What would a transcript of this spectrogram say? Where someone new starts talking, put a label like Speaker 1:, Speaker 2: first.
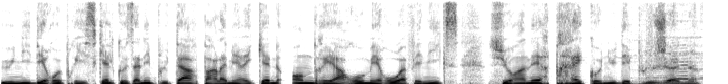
Speaker 1: une idée reprise quelques années plus tard par l'américaine Andrea Romero à Phoenix sur un air très connu des plus jeunes.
